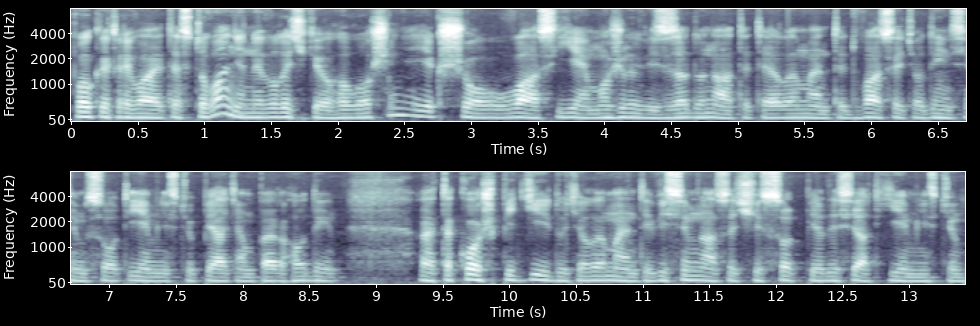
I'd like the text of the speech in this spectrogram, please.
Поки триває тестування, невеличке оголошення. Якщо у вас є можливість задонатити елементи 21700 ємністю 5 Ах, е, також підійдуть елементи 18650 ємністю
